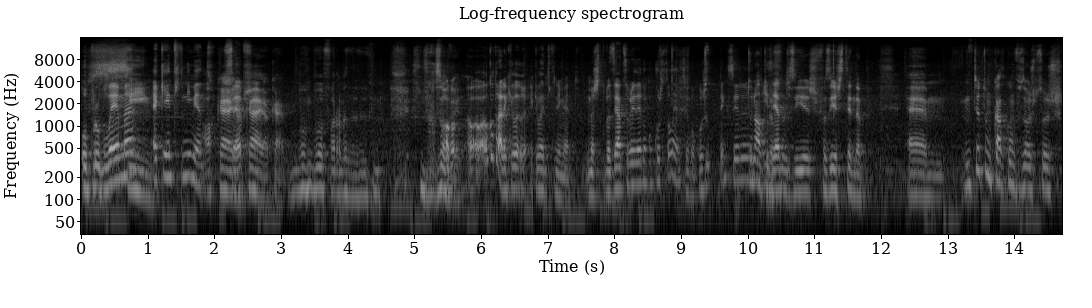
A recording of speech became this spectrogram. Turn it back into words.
O problema Sim. é que é entretenimento. Ok, percebes? ok, ok. Boa, boa forma de, de resolver. ao- ao contrário, aquilo, aquilo é entretenimento. Mas baseado sobre a ideia de um concurso de talentos. Um concurso tem que ser. Tu na altura isento. fazias, fazias stand-up. Um, Meteu-te um bocado de confusão as pessoas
